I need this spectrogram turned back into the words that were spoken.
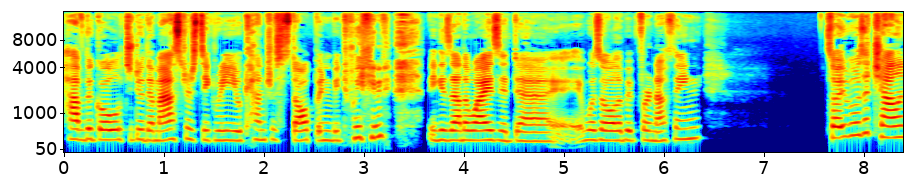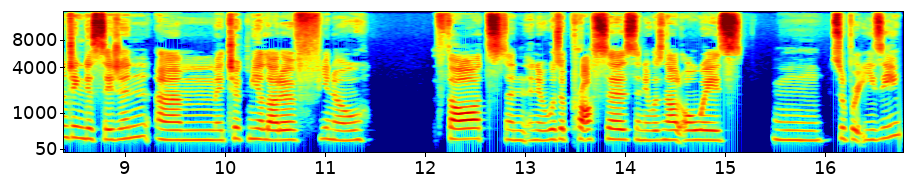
have the goal to do the master's degree, you can't just stop in between because otherwise it, uh, it was all a bit for nothing. So it was a challenging decision. Um, it took me a lot of, you know, thoughts and, and it was a process and it was not always mm, super easy.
